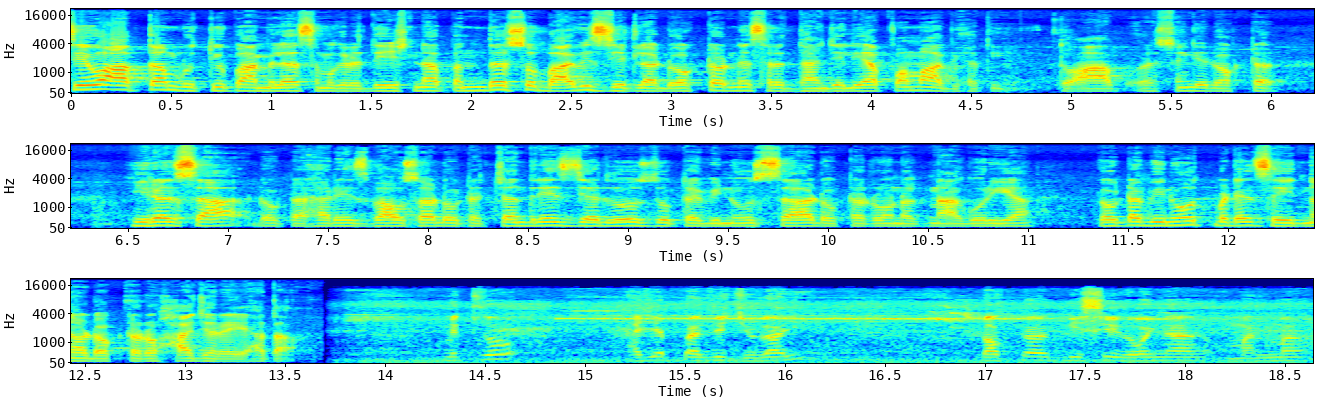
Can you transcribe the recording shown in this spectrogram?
સેવા આપતા મૃત્યુ પામેલા સમગ્ર દેશના પંદરસો બાવીસ જેટલા ડોક્ટરને શ્રદ્ધાંજલિ આપવામાં આવી હતી. તો આ પ્રસંગે doctor Hiral Shah, doctor Haresh Bhavsa, doctor Chandresh Jardosh doctor Vinod Shah, doctor Ronak Nagoriya, doctor Vinod Patel સહિતના ડૉક્ટરો હાજર રહ્યા હતા. મિત્રો, આજે પહેલી જુલાઈ, ડૉક્ટર બીસી રોયના માનમાં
